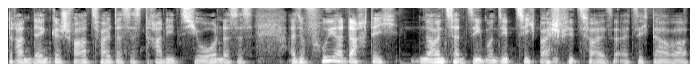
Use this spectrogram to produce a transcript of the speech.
dran denke, Schwarzwald, das ist Tradition, das ist, also früher dachte ich, 1977 beispielsweise, als ich da war,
